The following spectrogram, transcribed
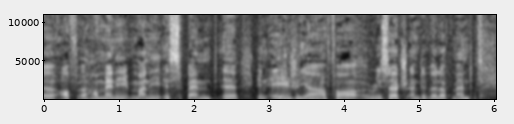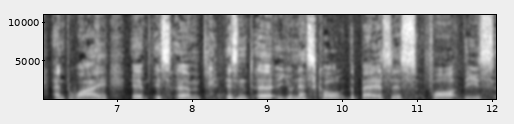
uh of uh, how many money is spent uh, in Asia for research and development, and why is, um, isn't UNESCO the basis for these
